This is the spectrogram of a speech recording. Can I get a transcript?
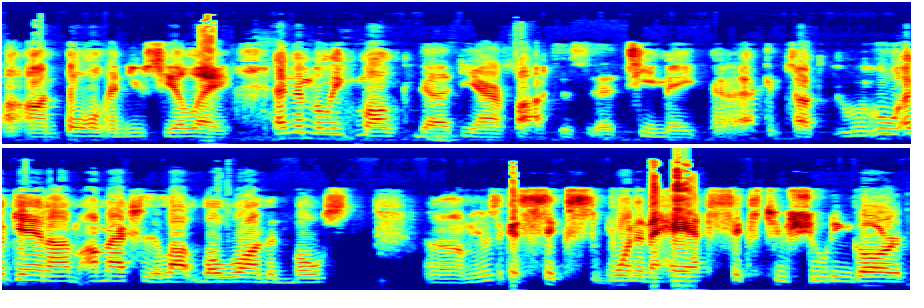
uh, on Ball and UCLA, and then Malik Monk, uh, De'Aaron Fox's uh, teammate uh, at Kentucky, who, who again I'm I'm actually a lot lower on than most. Um, he was like a six one and a half, six two shooting guard,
